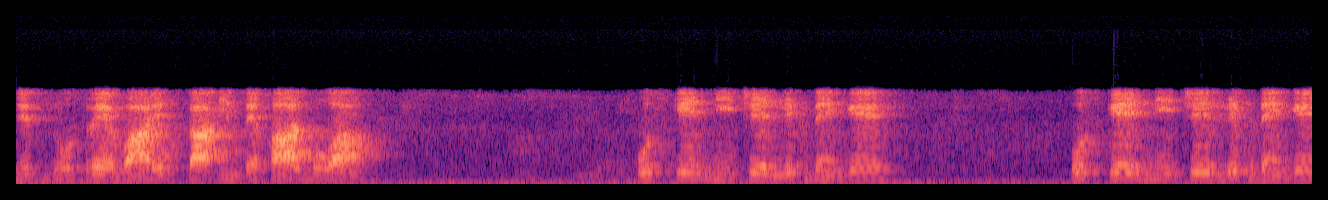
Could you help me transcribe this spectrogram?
جس دوسرے وارث کا انتقال ہوا، اس کے نیچے لکھ دیں گے، اس کے نیچے لکھ دیں گے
